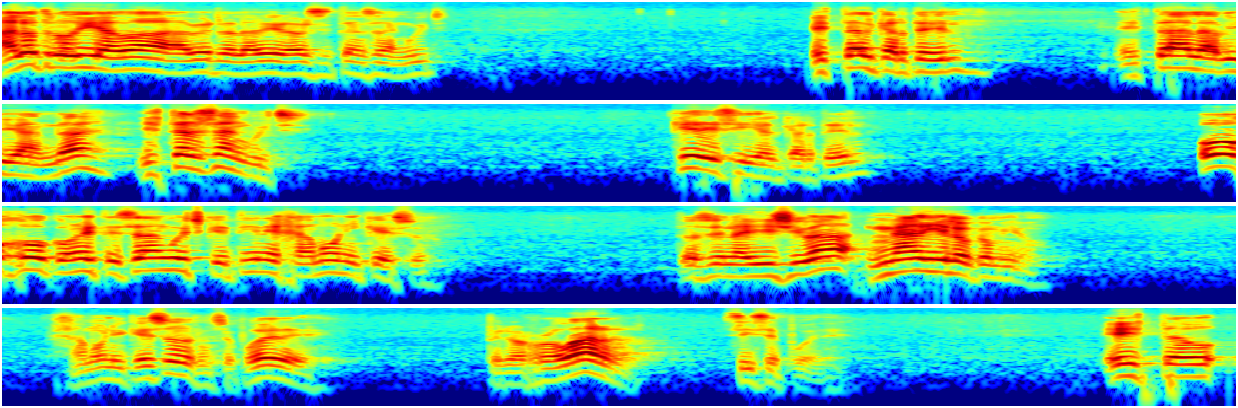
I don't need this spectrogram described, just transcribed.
Al otro día va a ver la ladera a ver si está en sándwich. Está el cartel, está la vianda y está el sándwich. ¿Qué decía el cartel? Ojo con este sándwich que tiene jamón y queso. Entonces en la yeshiva nadie lo comió. Jamón y queso no se puede, pero robar sí se puede. Esto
